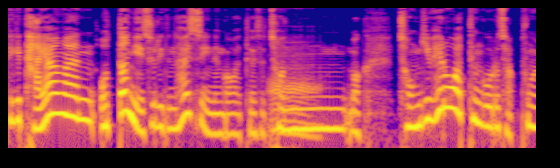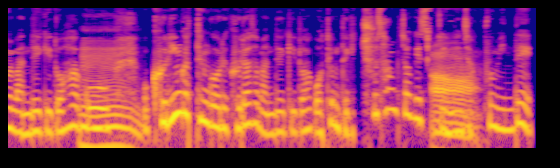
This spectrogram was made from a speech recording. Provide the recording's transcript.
되게 다양한 어떤 예술이든 할 수 있는 것 같아서 전 어. 막 전기 회로 같은 거로 작품을 만들기도 하고 음, 뭐 그림 같은 거를 그려서 만들기도 하고 어떻게 보면 되게 추상적일 수도 어. 있는 작품인데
